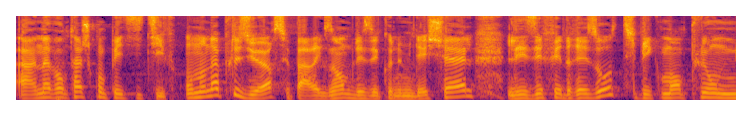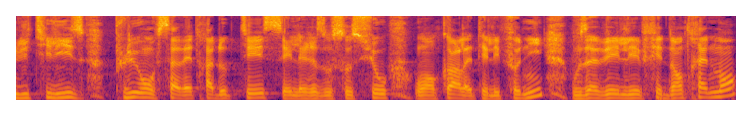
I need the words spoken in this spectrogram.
un avantage compétitif. On en a plusieurs. C'est par exemple des économies d'échelle, les effets de réseau. Typiquement, plus on l'utilise, plus on, ça va être adopté. C'est les réseaux sociaux ou encore la téléphonie. Vous avez l'effet d'entraînement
